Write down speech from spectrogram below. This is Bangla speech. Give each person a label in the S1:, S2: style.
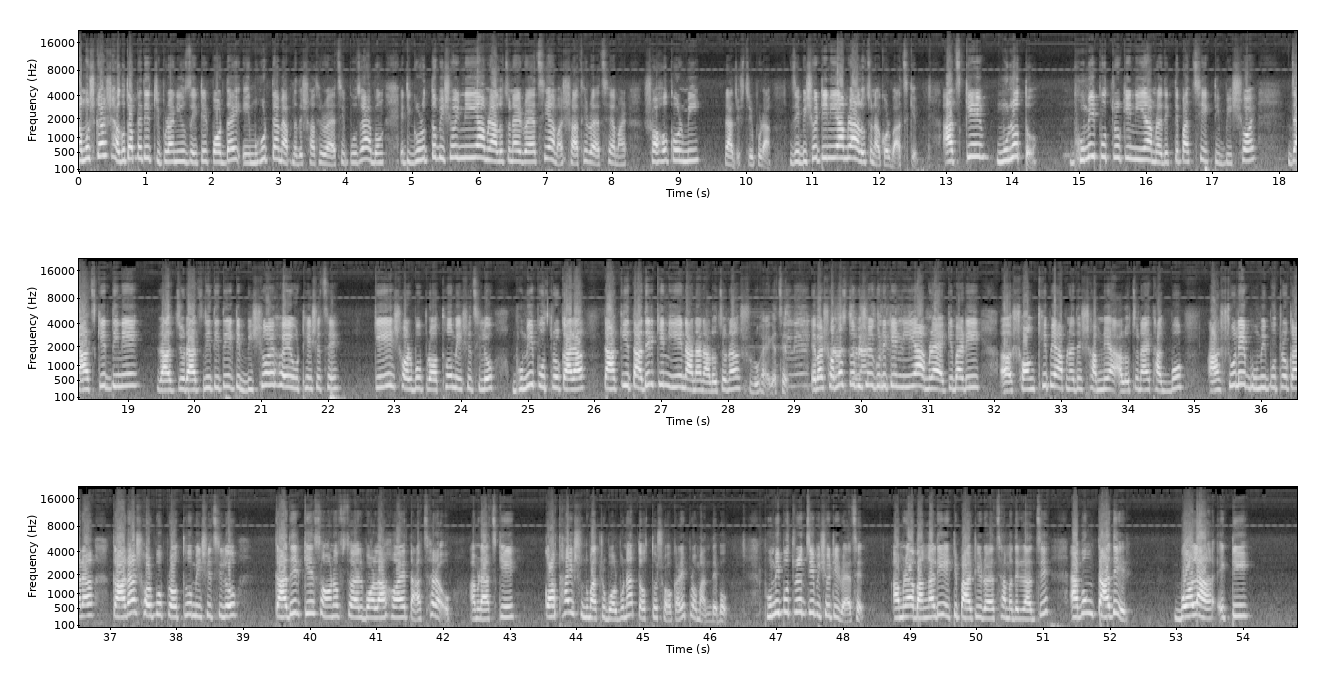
S1: নমস্কার, স্বাগত আপনাদের ত্রিপুরা নিউজ এইটের পর্দায়। এই মুহূর্তে আমি আপনাদের সাথে রয়েছি পূজা এবং এটি গুরুত্ব বিষয় নিয়ে আমরা আলোচনায় রয়েছি। আমার সাথে রয়েছে আমার সহকর্মী রাজেশ ত্রিপুরা। যে বিষয়টি নিয়ে আমরা আলোচনা করব আজকে। আজকে মূলত ভূমিপুত্রকে নিয়ে আমরা দেখতে পাচ্ছি একটি বিষয়, যা আজকের দিনে রাজ্য রাজনীতিতে একটি বিষয় হয়ে উঠে এসেছে। কে সর্বপ্রথম এসেছিল, ভূমিপুত্র কারা তাকে তাদেরকে নিয়ে নানান আলোচনা শুরু হয়ে গেছে। এবার সমস্ত বিষয়গুলিকে নিয়ে আমরা একেবারে সংক্ষেপে আপনাদের সামনে আলোচনায় থাকব। আসলে ভূমিপুত্র কারা কারা সর্বপ্রথম এসেছিল, কাদেরকে সন অফ সয়েল বলা হয়, তাছাড়াও আমরা আজকে কথাই শুধুমাত্র বলব না, তথ্য সহকারে প্রমাণ দেব। ভূমিপুত্রের যে বিষয়টি রয়েছে, আমরা বাঙালি একটি পার্টি রয়েছে আমাদের রাজ্যে, এবং তাদের বলা একটি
